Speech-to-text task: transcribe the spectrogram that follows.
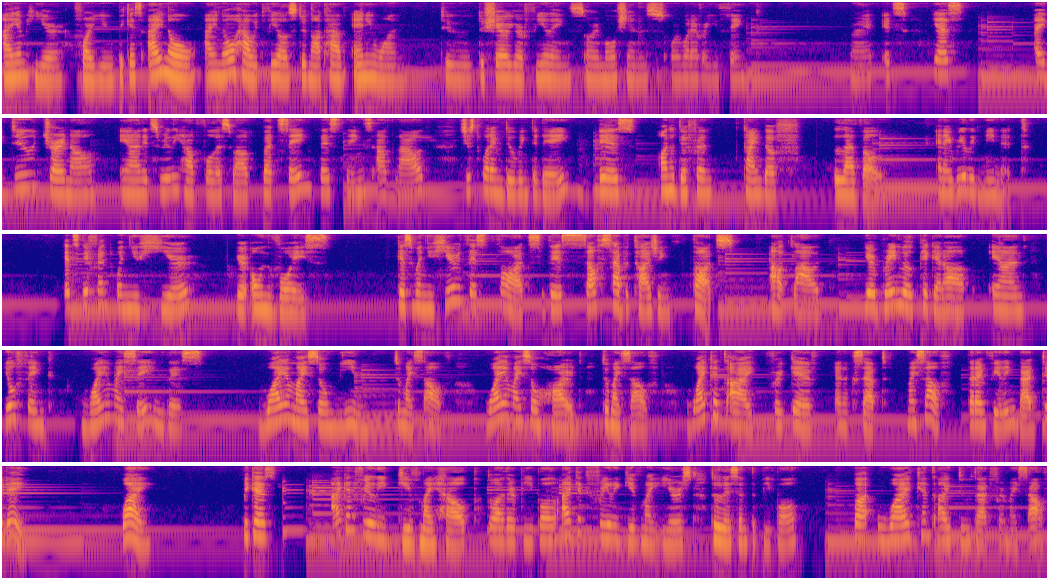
I am here for you because I know I know how it feels to not have anyone to to share your feelings or emotions or whatever you think. Right? It's yes, I do journal and it's really helpful as well, but saying these things out loud just what I'm doing today is on a different kind of level. And I really mean it. It's different when you hear your own voice. Because when you hear these thoughts, these self sabotaging thoughts out loud, your brain will pick it up and you'll think, why am I saying this? Why am I so mean to myself? Why am I so hard to myself? Why can't I forgive and accept myself that I'm feeling bad today? Why? Because I can freely give my help to other people, I can freely give my ears to listen to people. But why can't I do that for myself?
